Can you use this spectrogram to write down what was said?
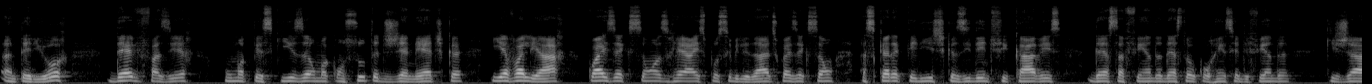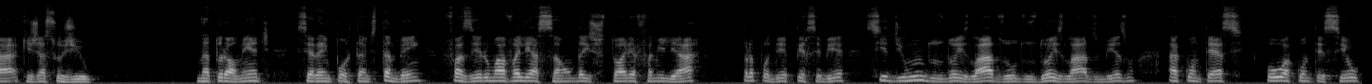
anterior, deve fazer uma pesquisa, uma consulta de genética e avaliar quais é que são as reais possibilidades, quais é que são as características identificáveis dessa fenda, desta ocorrência de fenda que já, que já surgiu. Naturalmente, será importante também fazer uma avaliação da história familiar para poder perceber se de um dos dois lados ou dos dois lados mesmo acontece ou aconteceu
